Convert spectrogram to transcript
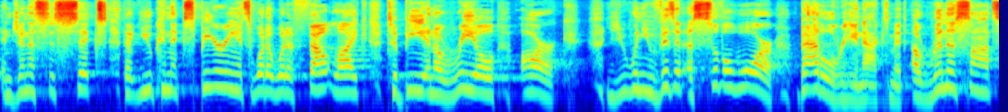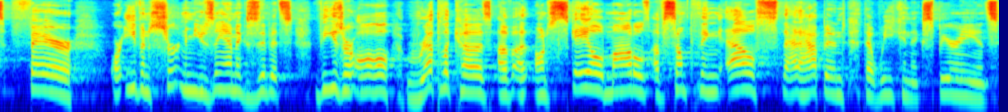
in Genesis 6 that you can experience what it would have felt like to be in a real ark. You, when you visit a Civil War battle reenactment, a Renaissance fair, or even certain museum exhibits, these are all replicas of uh, on scale models of something else that happened that we can experience.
